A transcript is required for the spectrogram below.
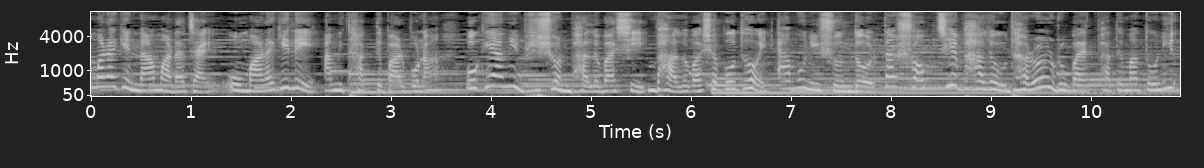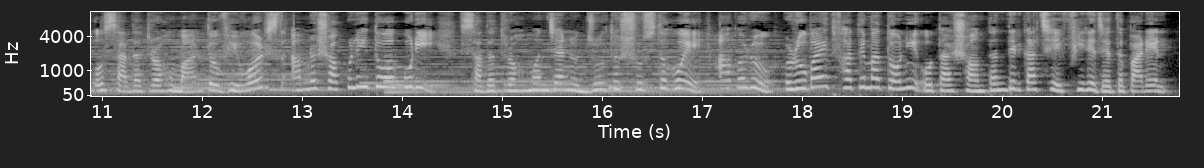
আমার আগে না মারা যায়। ও মারা গেলে আমি থাকতে পারব না। ওকে আমি ভীষণ ভালোবাসি। ভালোবাসা বোধ হয় এমনই সুন্দর। তার সবচেয়ে ভালো উদাহরণ রুবায়ত ফাতেমা তনি ও সাদাত রহমান। তো ভিউয়ার্স আমরা সকলেই দোয়া করি, সাদাত রহমান যেন দ্রুত সুস্থ হয়ে আবারও রুবায়ত ফাতেমা তনি ও তার সন্তানদের কাছে ফিরে যেতে পারেন।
